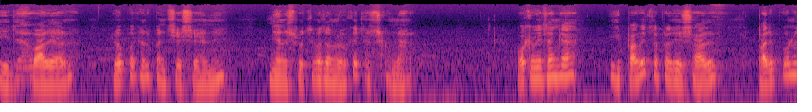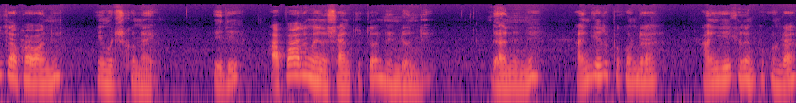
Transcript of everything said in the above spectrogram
ఈ దేవాలయాలు రూపకల్పన చేశాయని నేను స్మృతిపదంలోకి తెచ్చుకున్నాను. ఒక విధంగా ఈ పవిత్ర ప్రదేశాలు పరిపూర్ణతాభావాన్ని ఇముడ్చుకున్నాయి. ఇది అపారమైన శాంతితో నిండి ఉంది. దానిని అంగీరింపకుండా అంగీకరింపకుండా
